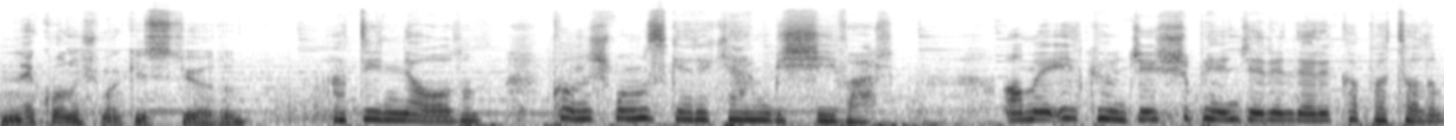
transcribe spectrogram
ne konuşmak istiyordun? Ha, dinle oğlum. Konuşmamız gereken bir şey var. Ama ilk önce şu pencereleri kapatalım.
